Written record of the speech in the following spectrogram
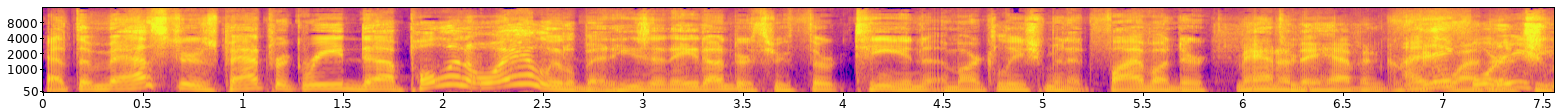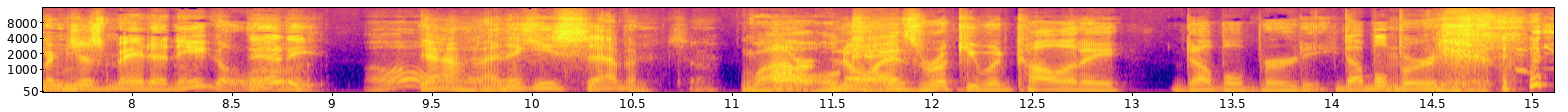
At the Masters, Patrick Reed uh, pulling away a little bit. He's at 8 under through 13. Uh, Mark Leishman at 5 under. Man, are they having great I think weather? Leishman just made an eagle. Did he? Oh, yeah, that I think he's seven. So Wow. Or, No, as rookie would call it a double birdie. Double birdie.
